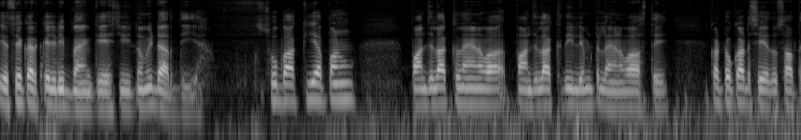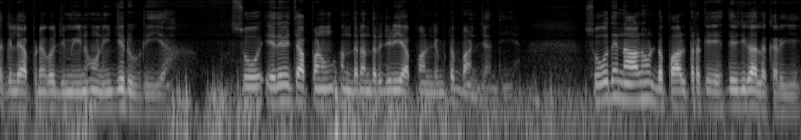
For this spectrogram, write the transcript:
ਇਸੇ ਕਰਕੇ ਜਿਹੜੀ ਬੈਂਕ ਇਸ ਚੀਜ਼ ਤੋਂ ਵੀ ਡਰਦੀ ਆ। ਸੋ ਬਾਕੀ ਆਪਾਂ ਨੂੰ 5 ਲੱਖ ਲੈਣ ਵਾ 5 ਲੱਖ ਦੀ ਲਿਮਟ ਲੈਣ ਵਾਸਤੇ ਘੱਟੋ ਘੱਟ 6 ਤੋਂ 7 ਕਿੱਲੇ ਆਪਣੇ ਕੋਲ ਜ਼ਮੀਨ ਹੋਣੀ ਜ਼ਰੂਰੀ ਆ। ਸੋ ਇਹਦੇ ਵਿੱਚ ਆਪਾਂ ਨੂੰ ਅੰਦਰ ਅੰਦਰ ਜਿਹੜੀ ਆਪਾਂ ਨੂੰ ਲਿਮਟ ਬਣ ਜਾਂਦੀ ਆ। ਸੋ ਉਹਦੇ ਨਾਲ ਹੁਣ ਡਿਫਾਲਟਰ ਕੇਸ ਦੀ ਵੀ ਗੱਲ ਕਰੀਏ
